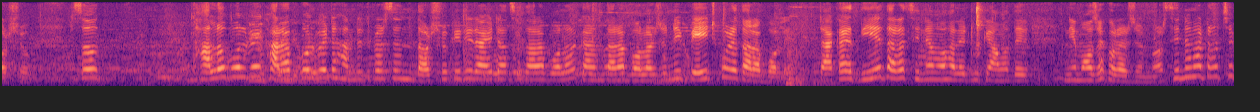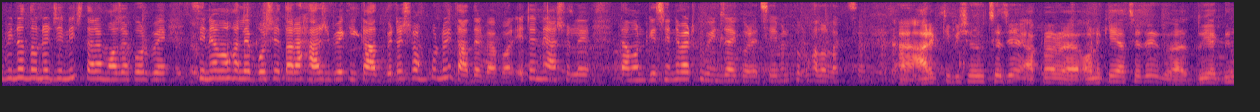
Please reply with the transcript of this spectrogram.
দর্শক। সো ভালো বলবে, খারাপ বলবে, এটা হান্ড্রেড পার্সেন্ট দর্শকেরই রাইট আছে তারা বলার, কারণ তারা বলার জন্যই পেইড করে তারা বলে। টাকা দিয়ে তারা সিনেমা হলে ঢুকে আমাদের নিয়ে মজা করার জন্য। আর সিনেমাটা হচ্ছে বিনোদনের জিনিস তারা মজা করবে। সিনেমা হলে বসে তারা হাসবে কি কাঁদবে এটা সম্পূর্ণই তাদের ব্যাপার। এটা নিয়ে আসলে তেমন কিছু নেই বাট খুব এনজয় করেছি এবং খুব ভালো লাগছে। আরেকটি বিষয় হচ্ছে যে আপনার অনেকেই আছে যে দুই একদিন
